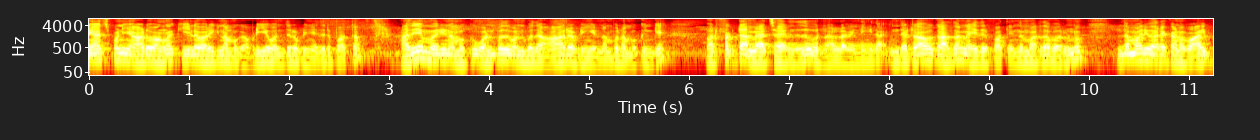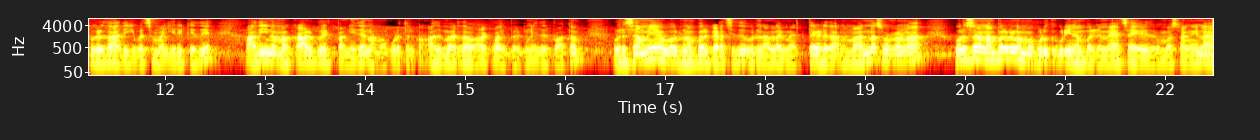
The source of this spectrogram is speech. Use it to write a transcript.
மேட்ச் பண்ணி ஆடுவாங்க. கீழே வரைக்கும் நமக்கு அப்படியே வந்துடும் அப்படின்னு எதிர்பார்த்தோம். அதே மாதிரி நமக்கு ஒன்பது ஒன்பது ஆறு அப்படிங்கிற நம்பர் நமக்கு இங்கே பர்ஃபெக்டாக மேட்ச் ஆயிருந்தது. ஒரு நல்ல வின்னிங் தான். இந்த ட்ராவுக்காக தான் நான் எதிர்பார்த்தேன். இந்த மாதிரி தான் வரணும். இந்த மாதிரி வரக்கான வாய்ப்புகள் தான் அதிகபட்சமாக இருக்குது. அதையும் நம்ம கால்குலேட் பண்ணி தான் நம்ம கொடுத்துருக்கோம். அது மாதிரி தான் வரக்கு வாய்ப்பு இருக்குன்னு எதிர்பார்த்தோம். ஒரு சமயம் ஒரு நம்பர் கிடச்சிது. ஒரு நல்ல மெத்தடு தான். நம்ம என்ன சொல்கிறோன்னா ஒரு சில நம்பர்கள் நம்ம கொடுக்கக்கூடிய நம்பர் மேட்ச் ஆகிடுது ரொம்ப ஸ்ட்ராங் ஏன்னா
